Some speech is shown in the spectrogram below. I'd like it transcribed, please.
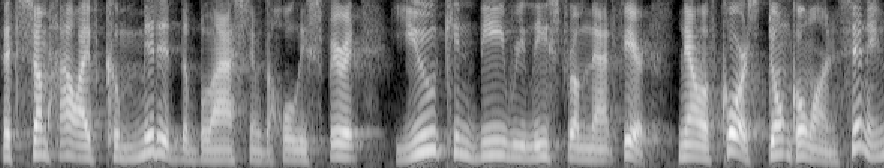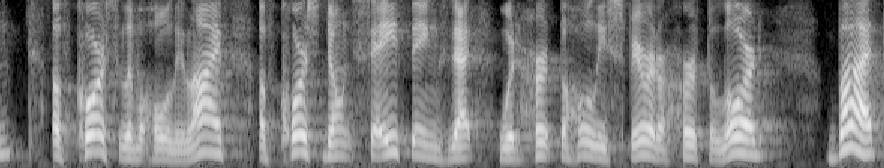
that somehow I've committed the blasphemy of the Holy Spirit. You can be released from that fear. Now, of course, don't go on sinning. Of course, live a holy life. Of course, don't say things that would hurt the Holy Spirit or hurt the Lord. But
